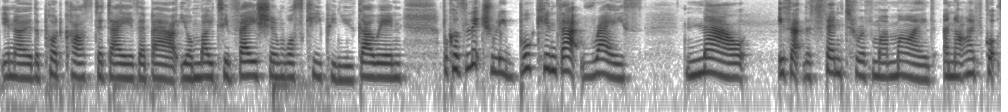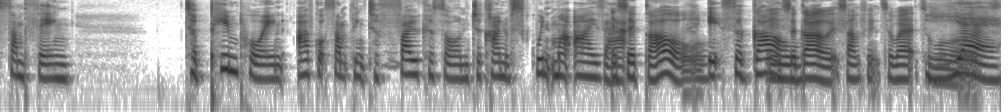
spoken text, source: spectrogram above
you know the podcast today is about your motivation what's keeping you going because literally booking that race now is at the center of my mind and I've got something to pinpoint. I've got something to focus on to kind of squint my eyes at. It's a goal. It's a goal. It's a goal. It's something to work towards. Yeah,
